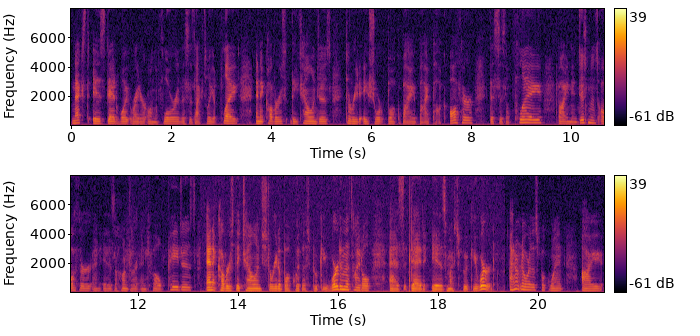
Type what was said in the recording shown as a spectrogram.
Next is Dead White Writer on the Floor. This is actually a play and it covers the challenges to read a short book by a BIPOC author. This is a play by an indigenous author and it is 112 pages and it covers the challenge to read a book with a spooky word in the title as dead is my spooky word. I don't know where this book went. I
